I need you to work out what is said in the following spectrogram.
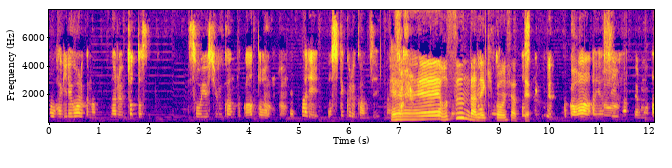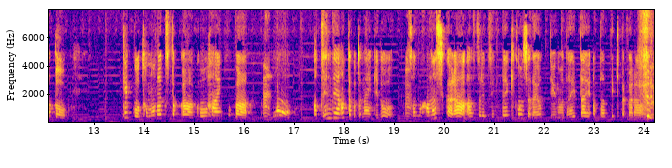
そう歯切れが悪くななるちょっとそういう瞬間とかあと、うんうん。やっぱり押してくる感じへえ、押すんだね、既婚者っ。押しててくるとかは怪しいなって思う、あと結構友達とか後輩とかうん。も、あ全然会ったことないけど、うん。その話からあそれ絶対既婚者だよっていうのは大体当たってきたから。すごい。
